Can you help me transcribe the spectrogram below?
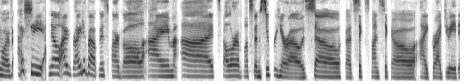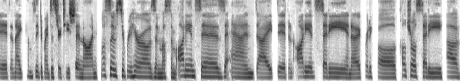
more actually no. I write about Miss Marvel. I'm a scholar of Muslim superheroes. So about six months ago, I graduated and I completed my dissertation on Muslim superheroes and Muslim audiences. And I did an audience study and a critical cultural study of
